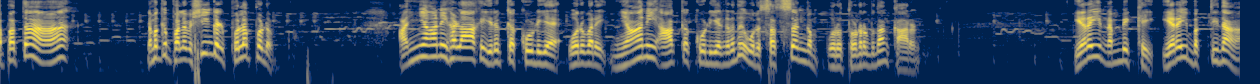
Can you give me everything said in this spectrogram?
அப்போத்தான் நமக்கு பல விஷயங்கள் புலப்படும். அஞ்ஞானிகளாக இருக்கக்கூடிய ஒருவரை ஞானி ஆக்கக்கூடியங்கிறது ஒரு சத்சங்கம் ஒரு தொடர்பு தான் காரணம். இறை நம்பிக்கை இறை பக்தி தான்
